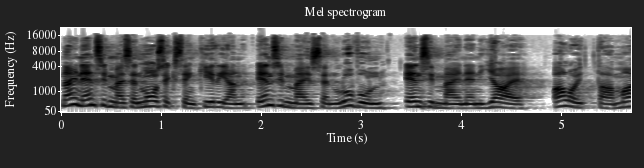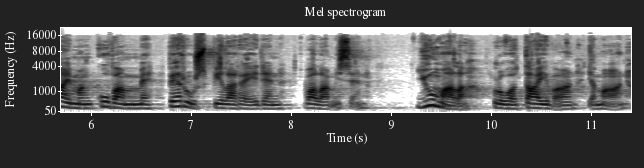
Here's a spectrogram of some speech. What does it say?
Näin ensimmäisen Mooseksen kirjan ensimmäisen luvun ensimmäinen jae aloittaa maailman kuvamme peruspilareiden valamisen. Jumala luo taivaan ja maan.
